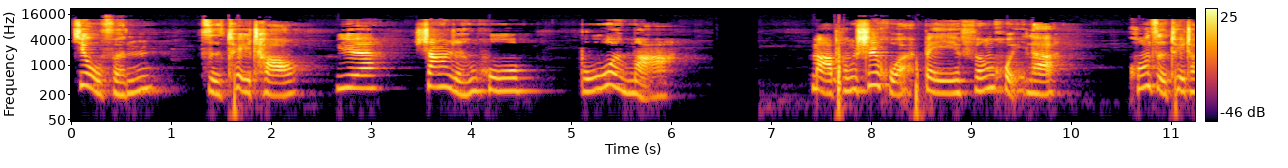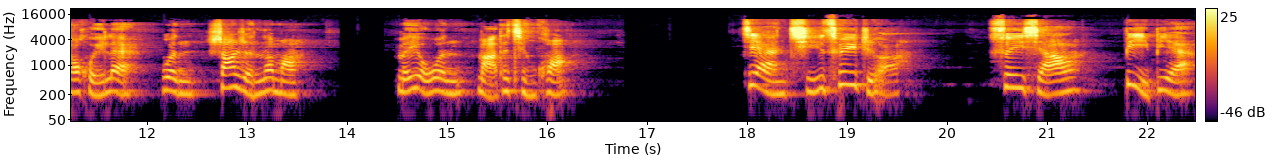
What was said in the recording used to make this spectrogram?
旧坟，子退朝曰：“伤人乎？不问马。”马棚失火，被焚毁了。孔子退朝回来，问：“伤人了吗？”没有问马的情况。见其摧者。虽瑕必变，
